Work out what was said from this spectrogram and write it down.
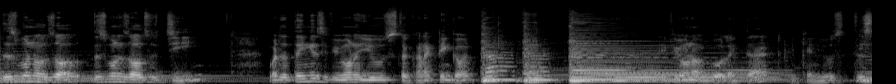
This one this one is also G, but the thing is if you want to use the connecting chord, if you want to go like that, you can use this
